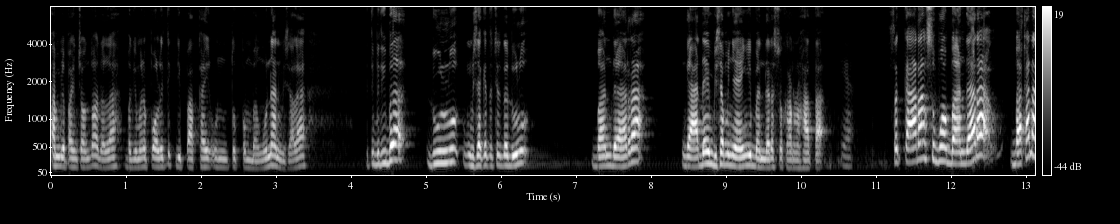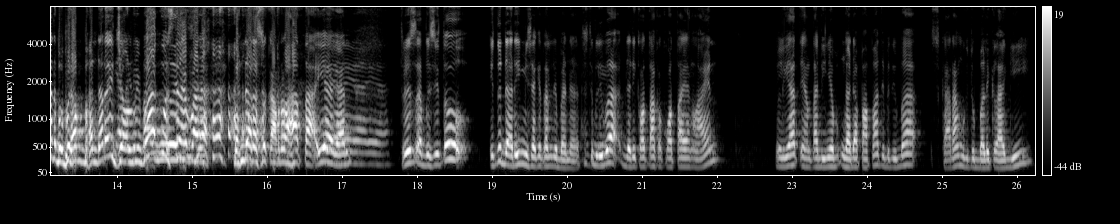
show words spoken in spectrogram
ambil paling contoh adalah bagaimana politik dipakai untuk pembangunan. Misalnya tiba-tiba dulu, misal kita cerita dulu, bandara nggak ada yang bisa menyaingi bandara Soekarno-Hatta. Ya. Sekarang semua bandara, bahkan ada beberapa bandara yang jauh lebih bagus, bagus. daripada bandara Soekarno-Hatta, iya kan? Iya, iya. Terus habis itu, itu dari misalnya kita lihat di bandara. Terus tiba-tiba dari kota ke kota yang lain, ngelihat yang tadinya nggak ada apa-apa, tiba-tiba sekarang begitu balik lagi,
